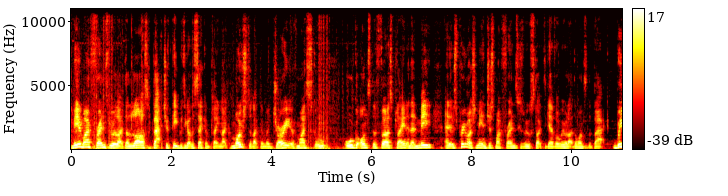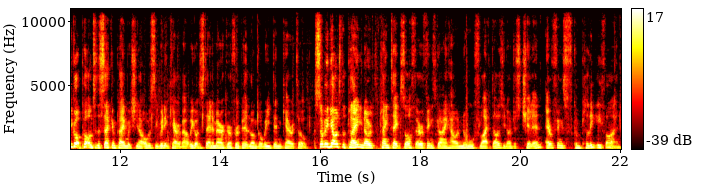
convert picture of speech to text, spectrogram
me and my friends, we were like the last batch of people to get on the second plane. Like most of like the majority of my school all got onto the first plane and then me and it was pretty much me and just my friends because we were stuck together. We were like the ones at the back. We got put onto the second plane which you know obviously we didn't care about. We got to stay in america for a bit longer. We didn't care at all. So we get onto the plane you know the plane takes off. Everything's going how a normal flight does you know just chilling. Everything's completely fine.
